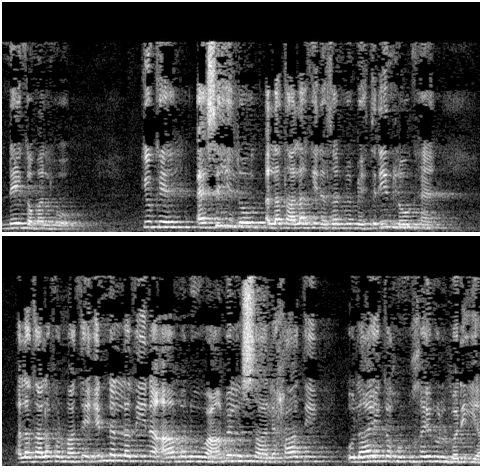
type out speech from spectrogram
نیک عمل ہو۔ کیونکہ ایسے ہی لوگ اللہ تعالیٰ کی نظر میں بہترین لوگ ہیں۔ اللہ تعالیٰ فرماتے ان الدین آمن و عامل الصالحاتی الاائے کا ہم خیر البریہ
